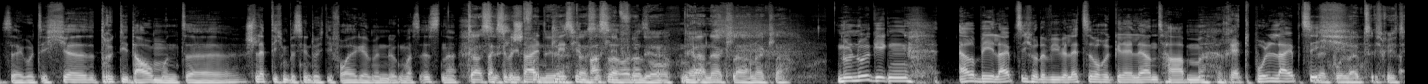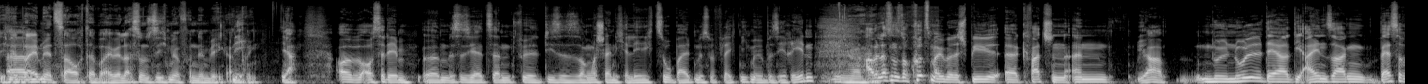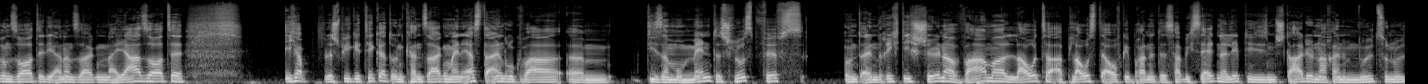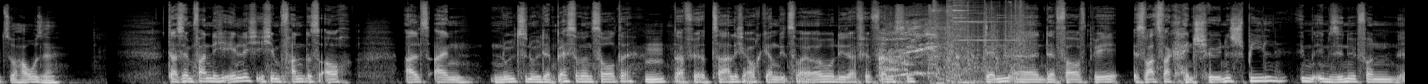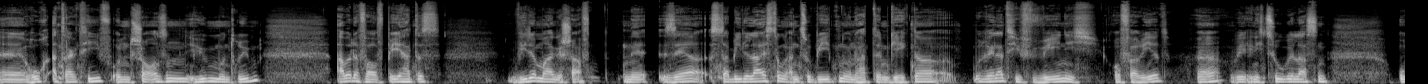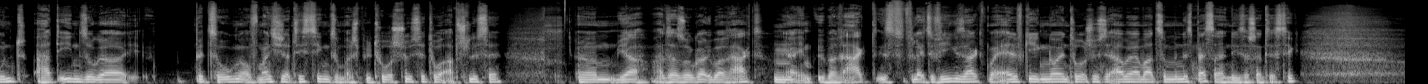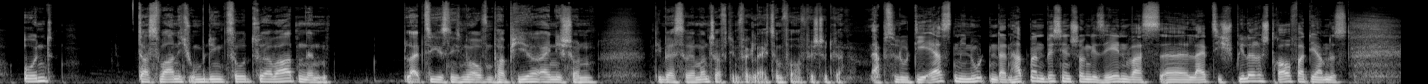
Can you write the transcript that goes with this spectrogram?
Sehr gut. Ich äh, drück die Daumen und äh, schlepp dich ein bisschen durch die Folge, wenn irgendwas ist. Ne? Das Sagst ist du Bescheid, Gläschen Wasser oder so. Ja, ja, na klar, na klar. 0-0 gegen RB Leipzig oder wie wir letzte Woche gelernt haben, Red Bull Leipzig. Red Bull Leipzig, richtig. Wir ähm, bleiben jetzt auch dabei. Wir lassen uns nicht mehr von dem Weg abbringen. Nee, ja, Aber außerdem ähm, ist es ja jetzt dann für diese Saison wahrscheinlich erledigt. So bald müssen wir vielleicht nicht mehr über sie reden. Ja. Aber lass uns doch kurz mal über das Spiel äh, quatschen. Ein ja, 0-0, der die einen sagen besseren Sorte, die anderen sagen naja Sorte. Ich habe das Spiel getickert und kann sagen, mein erster Eindruck war ähm, dieser Moment des Schlusspfiffs und ein richtig schöner, warmer, lauter Applaus, der aufgebrannt ist, habe ich selten erlebt in diesem Stadion nach einem 0 zu 0 zu Hause. Das empfand ich ähnlich. Ich empfand es auch als ein 0 zu 0 der besseren Sorte. Mhm. Dafür zahle ich auch gern die 2 Euro, die dafür fällig sind. Denn äh, der VfB, es war zwar kein schönes Spiel im, im Sinne von äh, hochattraktiv und Chancen hüben und drüben, aber der VfB hat es wieder mal geschafft, eine sehr stabile Leistung anzubieten und hat dem Gegner relativ wenig offeriert, ja, wenig zugelassen und hat ihn sogar bezogen auf manche Statistiken, zum Beispiel Torschüsse, Torabschlüsse, ähm, ja, hat er sogar überragt. Mhm. Ja, überragt ist vielleicht zu viel gesagt, bei elf gegen neun Torschüsse, aber er war zumindest besser in dieser Statistik. Und das war nicht unbedingt so zu erwarten, denn Leipzig ist nicht nur auf dem Papier eigentlich schon die bessere Mannschaft im Vergleich zum VfB Stuttgart. Absolut. Die ersten Minuten, dann hat man ein bisschen schon gesehen, was äh, Leipzig spielerisch drauf hat. Die haben das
